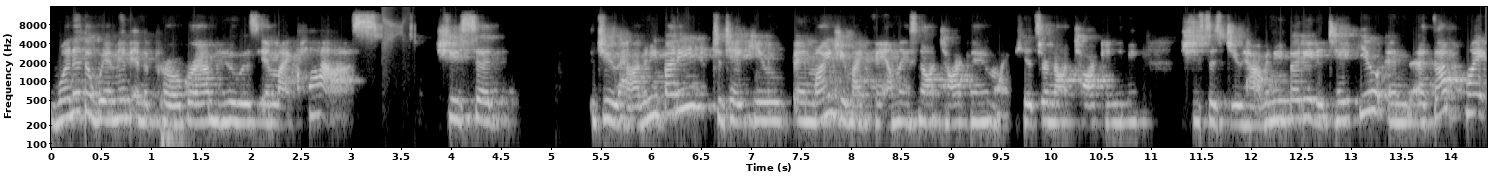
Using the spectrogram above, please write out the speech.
one of the women in the program who was in my class, she said, do you have anybody to take you? And mind you, my family's not talking my kids are not talking to me. She says, Do you have anybody to take you? And at that point,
